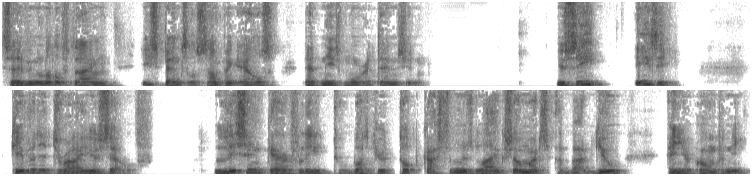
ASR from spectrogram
saving a lot of time he spends on something else that needs more attention. You see, easy. Give it a try yourself. Listen carefully to what your top customers like so much about you and your company.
